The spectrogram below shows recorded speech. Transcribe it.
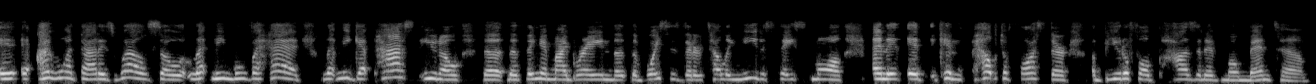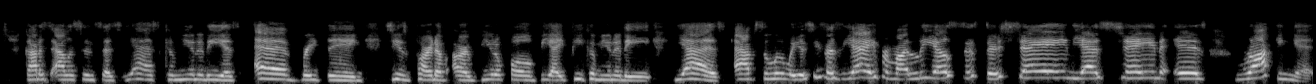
I want that as well. So let me move ahead. Let me get past, you know, the the thing in my brain, the the voices that are telling me to stay small, and it it can help to foster a beautiful, positive momentum. Goddess Allison says, yes, community is everything. She is part of our beautiful VIP community. Yes, absolutely. And she says, yay for my Leo sister Shane. Yes, Shane is rocking it.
